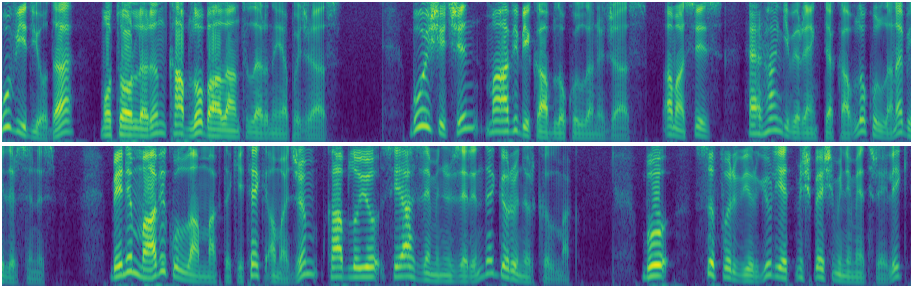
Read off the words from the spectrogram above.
Bu videoda motorların kablo bağlantılarını yapacağız. Bu iş için mavi bir kablo kullanacağız. Ama siz herhangi bir renkte kablo kullanabilirsiniz. Benim mavi kullanmaktaki tek amacım, kabloyu siyah zemin üzerinde görünür kılmak. Bu, 0,75 milimetrelik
